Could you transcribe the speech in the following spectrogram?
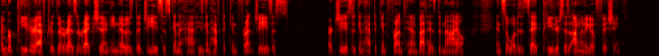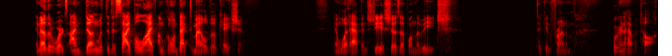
Remember Peter after the resurrection, and he knows that Jesus is going to have he's going to have to confront Jesus, or Jesus is going to have to confront him about his denial. And so, what does it say? Peter says, "I'm going to go fishing." In other words, I'm done with the disciple life. I'm going back to my old vocation. And what happens? Jesus shows up on the beach to confront him. We're going to have a talk.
